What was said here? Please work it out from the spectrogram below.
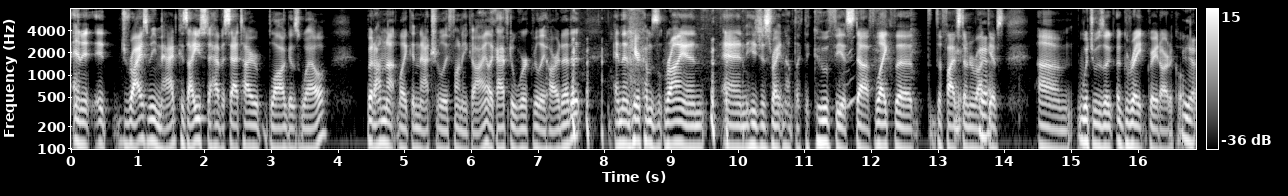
and it, it drives me mad because I used to have a satire blog as well, but I'm not like a naturally funny guy. Like I have to work really hard at it. and then here comes Ryan, and he's just writing up like the goofiest stuff, like the the five stoner rock Yeah. gifts, um, which was a, a great great article. Yeah,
